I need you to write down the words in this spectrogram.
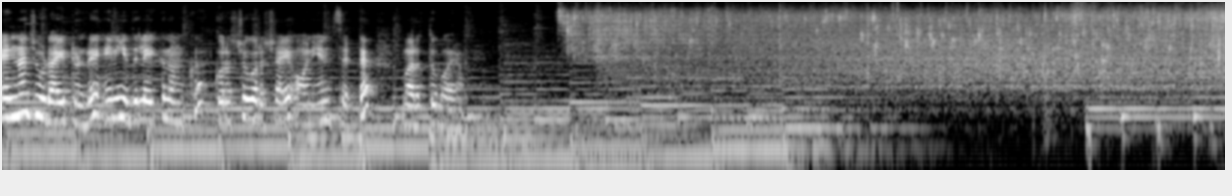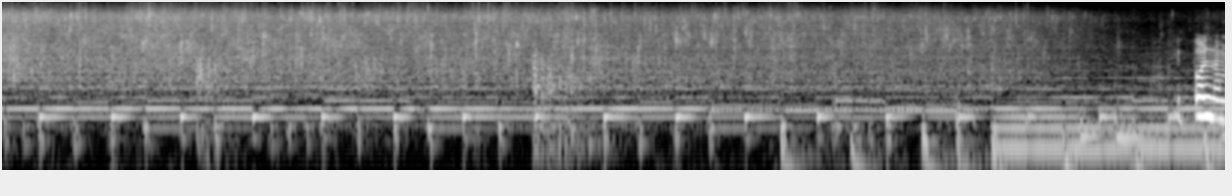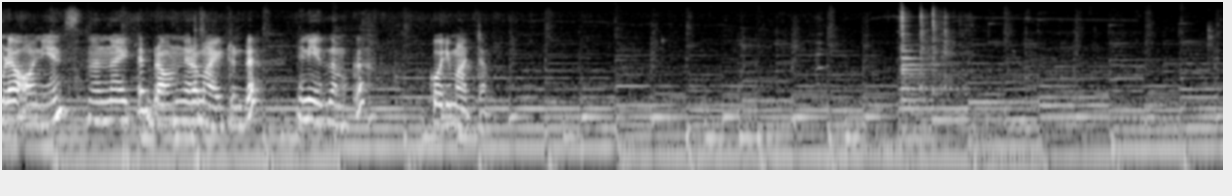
എണ്ണ ചൂടായിട്ടുണ്ട്. ഇനി ഇതിലേക്ക് നമുക്ക് കുറച്ച് കുറച്ചായി ഓണിയൻസ് ഇട്ട് വറുത്തു കോരാം ഇപ്പോൾ നമ്മുടെ ഓണിയൻസ് നന്നായിട്ട് ബ്രൗൺ നിറമായിട്ടുണ്ട്. ഇനി ഇത് നമുക്ക് കോരി മാറ്റാം.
